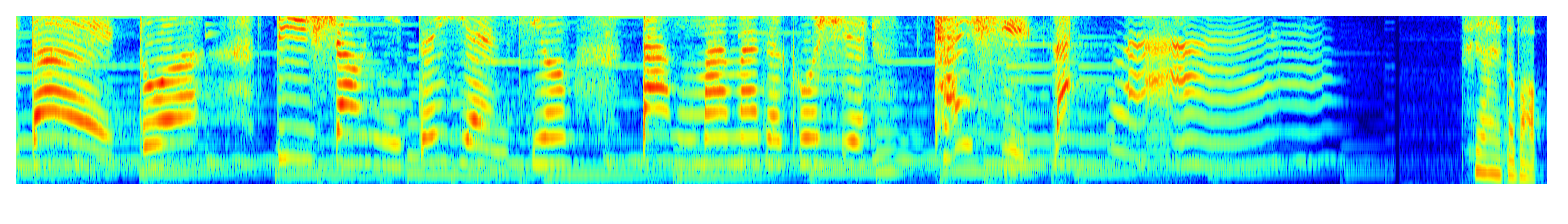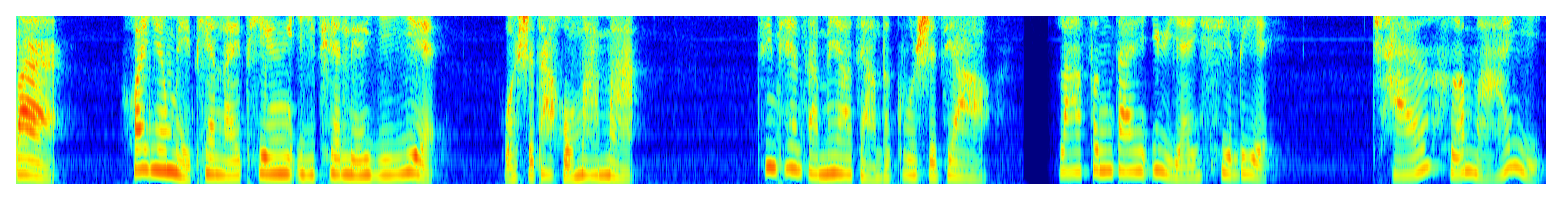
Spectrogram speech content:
你的耳朵，闭上你的眼睛，大红妈妈的故事开始啦！亲爱的宝贝儿，欢迎每天来听《一千零一夜》，我是大红妈妈。今天咱们要讲的故事叫《拉封丹寓言系列》，蝉和蚂蚁。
